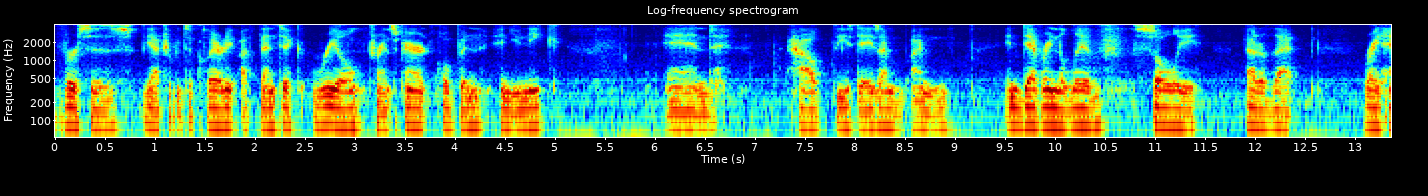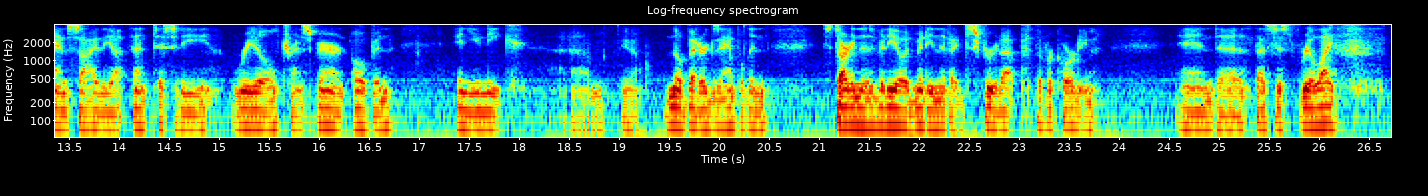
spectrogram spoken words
versus the attributes of clarity authentic, real, transparent, open, and unique. And how these days I'm, I'm endeavoring to live solely out of that right hand side the authenticity, real, transparent, open, and unique. Um, you know, no better example than starting this video admitting that I'd screwed up the recording. And uh, that's just real life.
